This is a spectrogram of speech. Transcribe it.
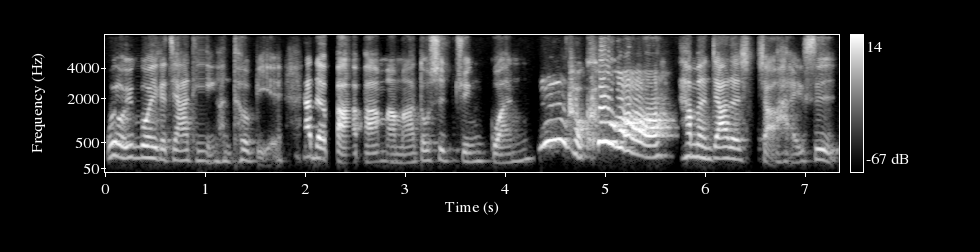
我有遇过一个家庭很特别，他的爸爸妈妈都是军官，嗯，好酷哦。他们家的小孩是。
